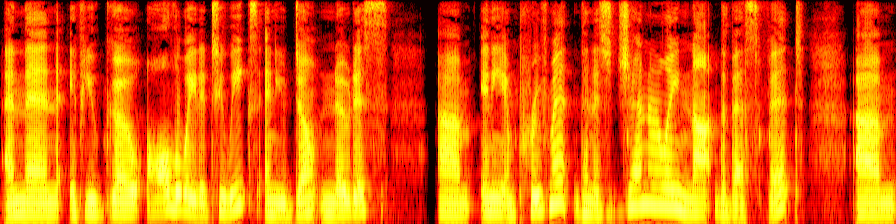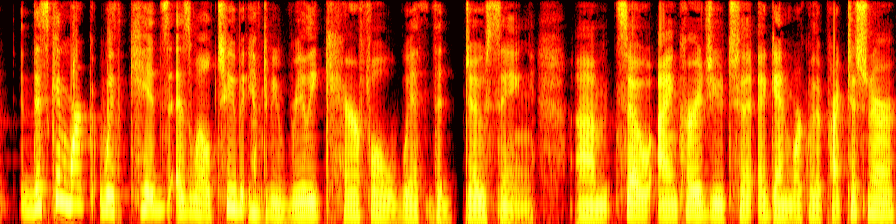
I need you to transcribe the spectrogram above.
And then if you go all the way to two weeks and you don't notice um, any improvement, then it's generally not the best fit. Um, this can work with kids as well too, but you have to be really careful with the dosing. Um, so I encourage you to again work with a practitioner.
